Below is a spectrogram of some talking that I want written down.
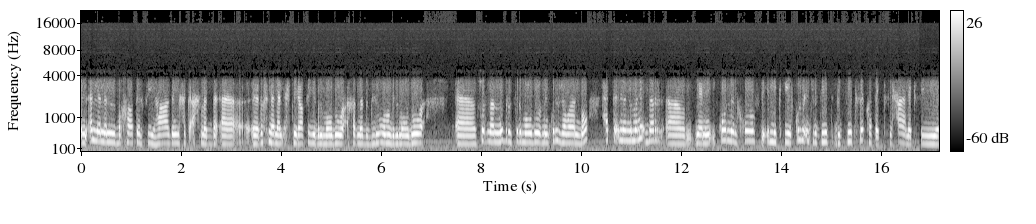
نقلل المخاطر فيها. زي ما حكى أحمد آه رحنا للاحترافية بالموضوع أخذنا دبلوم بالموضوع صرنا ندرس الموضوع من كل جوانبه حتى ان لما نقدر يعني يكون الخوف بقل كثير كل ما أنت بتزيد بتزيد ثقتك في حالك في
